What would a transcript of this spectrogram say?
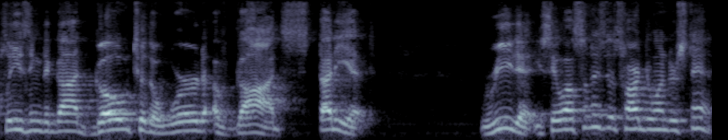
pleasing to God? Go to the Word of God, study it, read it. You say, well, sometimes it's hard to understand.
